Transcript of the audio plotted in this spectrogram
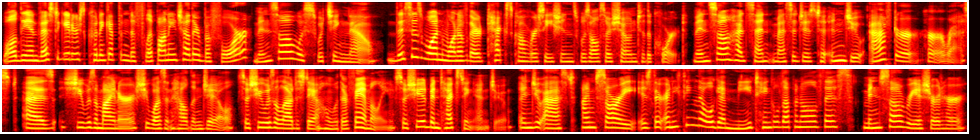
While the investigators couldn't get them to flip on each other before, Minsa was switching now. This is when one of their text conversations was also shown to the court. Minsa had sent messages to Unju after her arrest. As she was a minor, she wasn't held in jail, so she was allowed to stay at home with her family. So she had been texting Unju. Unju asked, I'm sorry, is there anything that will get me tangled up in all of this? Minsa reassured her,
